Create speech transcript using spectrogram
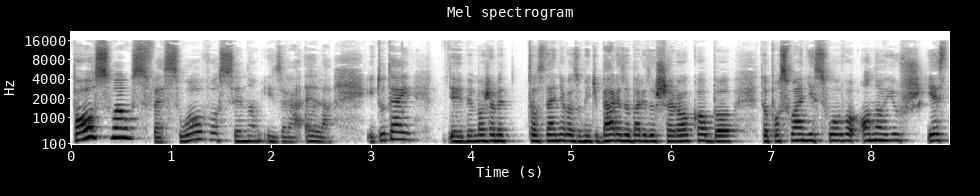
Posłał swe słowo synom Izraela. I tutaj y, my możemy to zdanie rozumieć bardzo, bardzo szeroko, bo to posłanie słowo, ono już jest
